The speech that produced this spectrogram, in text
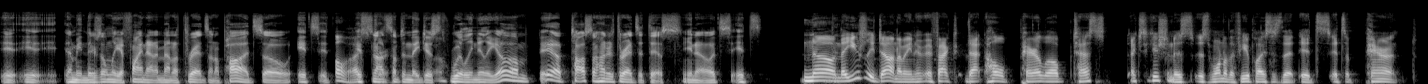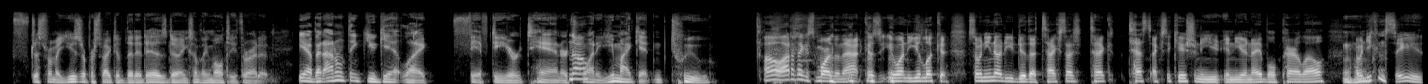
It, it, I mean, there's only a finite amount of threads on a pod, so it's it, Oh, it's not true. something they just willy nilly. Oh, um, yeah, toss hundred threads at this. You know, it's it's No, and they usually don't. I mean, in fact, that whole parallel test execution is, is one of the few places that it's it's apparent just from a user perspective that it is doing something multi-threaded. yeah, but I don't think you get like fifty or ten or No. twenty. You might get two. Oh, I don't think it's more than that because you, when you look at so when you know you do the text tech, test execution and you, and you enable parallel, I Mm-hmm. mean you can see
